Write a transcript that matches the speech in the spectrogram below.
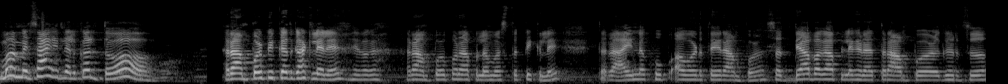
मम्मी सांगितलेलं कळतो रामफळ पिकत घातलेले हे बघा रामफळ पण आपलं मस्त पिकले तर आईना खूप आवडते रामफळ सध्या बघा आपल्या घरात रामफळ घरचं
